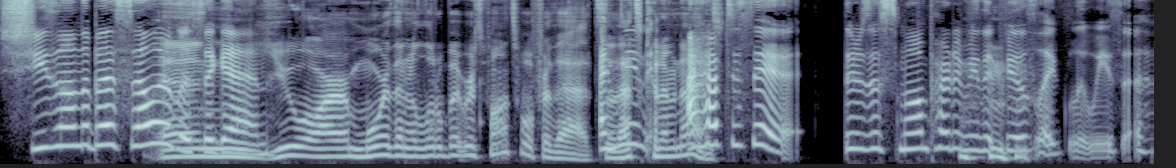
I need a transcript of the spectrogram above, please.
she's on the bestseller and list again. You are more than a little bit responsible for that, so I that's kind of nice. I have to say, there's a small part of me that feels like Louisa,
